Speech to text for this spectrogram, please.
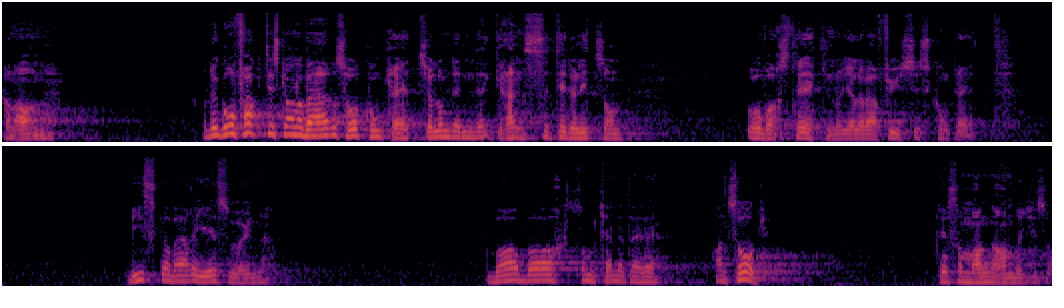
kan ane. Og Det går faktisk an å være så konkret, selv om det er en grense til det litt sånn over streken når det gjelder å være fysisk konkret. Vi skal være Jesu øyne. Hva var som kjennetegnet Han så det som mange andre ikke så.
